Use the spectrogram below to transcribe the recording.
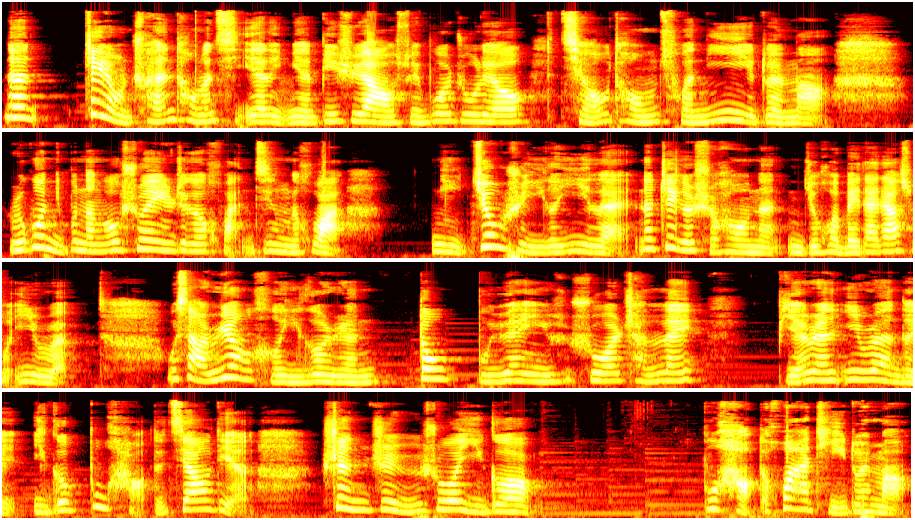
那这种传统的企业里面，必须要随波逐流、求同存异，对吗？如果你不能够顺应这个环境的话，你就是一个异类。那这个时候呢，你就会被大家所议论。我想，任何一个人都不愿意说成为别人议论的一个不好的焦点，甚至于说一个不好的话题，对吗？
